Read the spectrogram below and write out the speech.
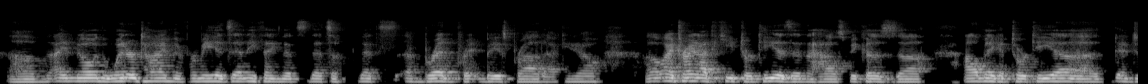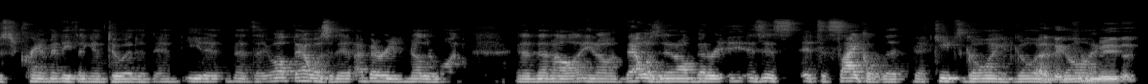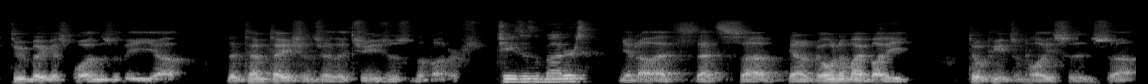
Um, I know in the wintertime, and for me, it's anything that's that's a that's a bread based product. You know, um, I try not to keep tortillas in the house because uh, I'll make a tortilla and just cram anything into it and, and eat it, and then say, "Well, that wasn't it. I better eat another one." And then I'll, you know, that wasn't it. I'll better. It's just it's a cycle that that keeps going and going I and think for me, the two biggest ones are the uh, the temptations are the cheeses and the butters. Cheeses and butters. You know, that's that's uh, you know going to my buddy to a pizza place is uh,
